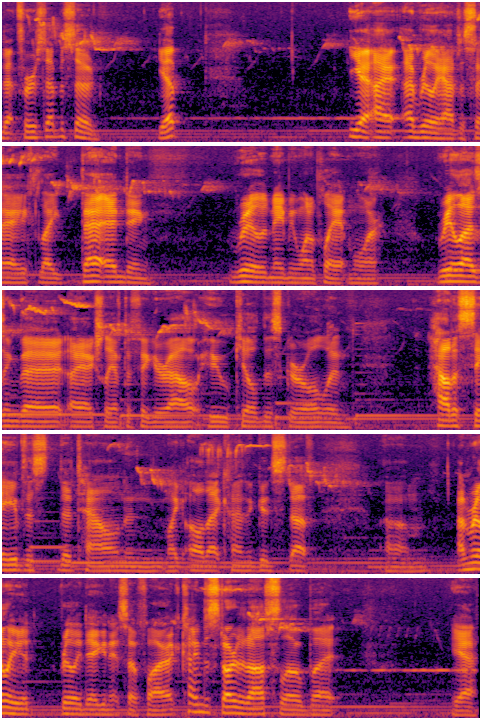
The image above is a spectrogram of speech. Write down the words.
That first episode. Yep. Yeah, I, I really have to say, like, that ending really made me want to play it more. Realizing that I actually have to figure out who killed this girl and how to save this the town and like all that kind of good stuff. Um, I'm really really digging it so far. It kind of started off slow, but yeah.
